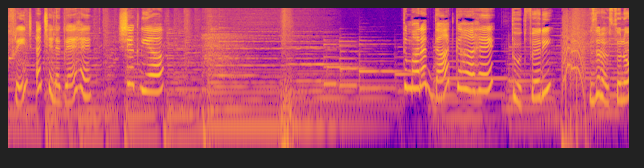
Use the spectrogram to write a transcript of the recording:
फ्रिज अच्छे लग रहे हैं। शुक्रिया। तुम्हारा दांत कहाँ है? दूध फेरी? जरा सुनो।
